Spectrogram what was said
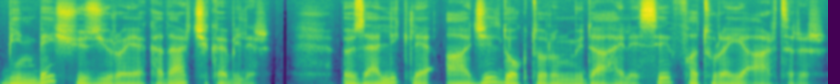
1500 Euro'ya kadar çıkabilir. Özellikle acil doktorun müdahalesi faturayı artırır.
